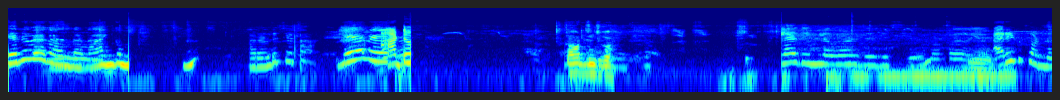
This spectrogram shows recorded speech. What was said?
ఎరువే కాదు ఇంకా రెండు చెట్టు ఇలా దీనిలో కూడా చూపిస్తుంది. అరటి పండు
